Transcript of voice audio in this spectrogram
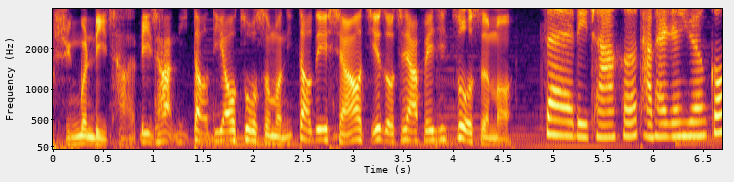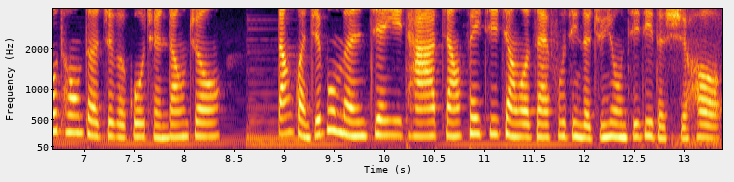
询问理查：理查，你到底要做什么？你到底想要劫走这架飞机做什么？在理查和塔台人员沟通的这个过程当中。当管制部门建议他将飞机降落在附近的军用基地的时候，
